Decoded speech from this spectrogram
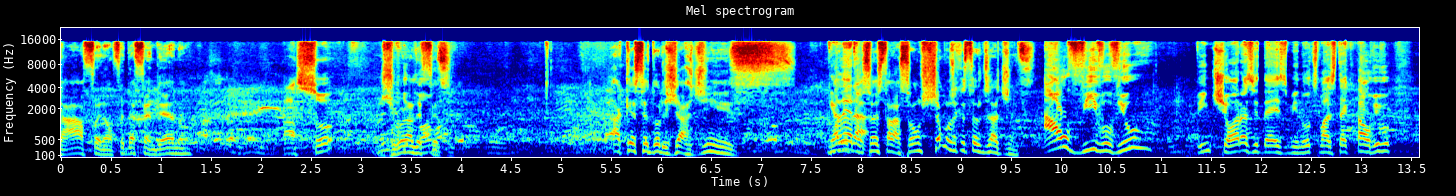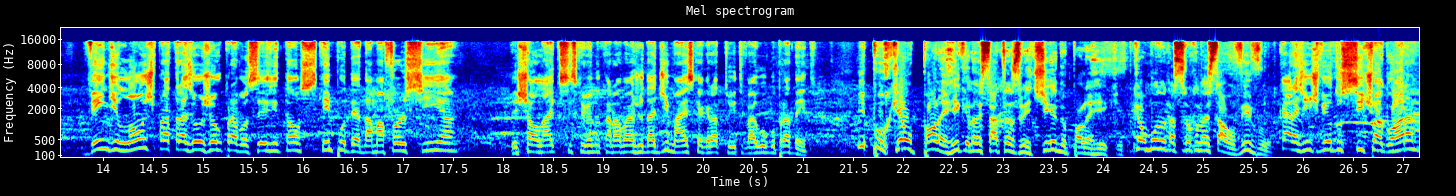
Não, foi não, foi defendendo. Passou. Jogou na Que defesa. Aquecedores Jardins. Galera. Instalação, chama os aquecedores Jardins. Ao vivo, viu? 20 horas e 10 minutos, mas até que tá ao vivo. Vem de longe pra trazer o jogo pra vocês, então quem puder dar uma forcinha, deixar o like, se inscrever no canal vai ajudar demais, que é gratuito, vai o Gugu pra dentro. E por que o Paulo Henrique não está transmitindo, Paulo Henrique? Porque o mundo da sinuca não está ao vivo. Cara, a gente veio do sítio agora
